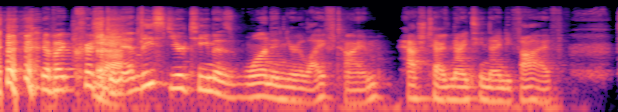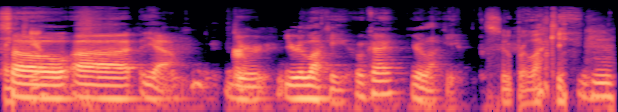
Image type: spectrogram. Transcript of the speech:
Yeah, but Christian, Yeah. at least your team has won in your lifetime. Hashtag 1995. Thank so, uh, yeah, you're you're lucky. Okay, you're lucky. Super lucky.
